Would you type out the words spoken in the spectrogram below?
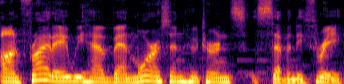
on Friday, we have Van Morrison, who turns 73.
